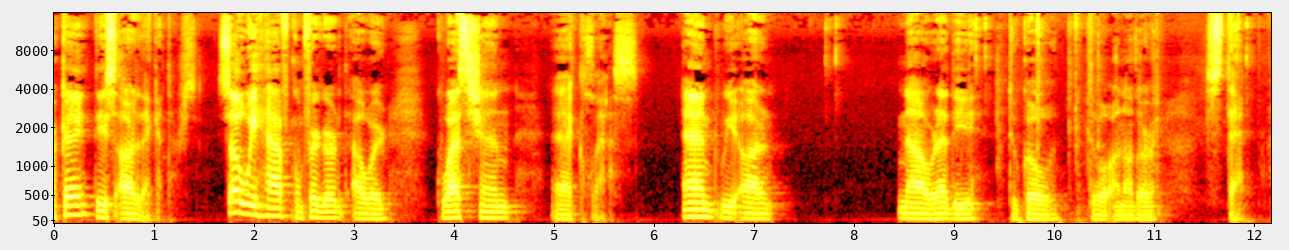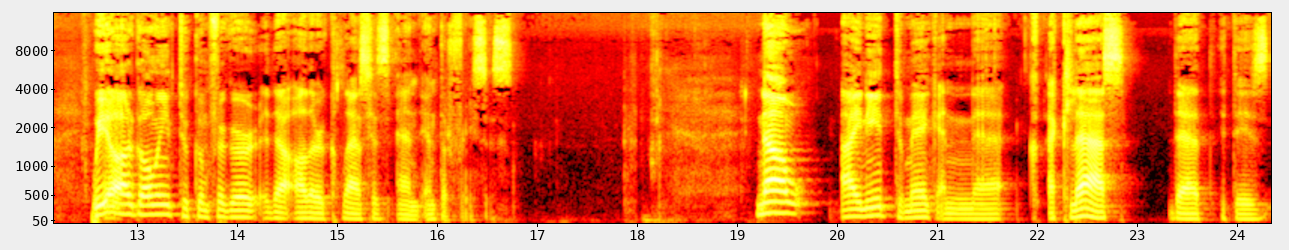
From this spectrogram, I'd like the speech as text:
Okay? These are the getters. So we have configured our question uh, class. And we are now ready to go to another step. We are going to configure the other classes and interfaces. Now I need to make an, uh, a class that it is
